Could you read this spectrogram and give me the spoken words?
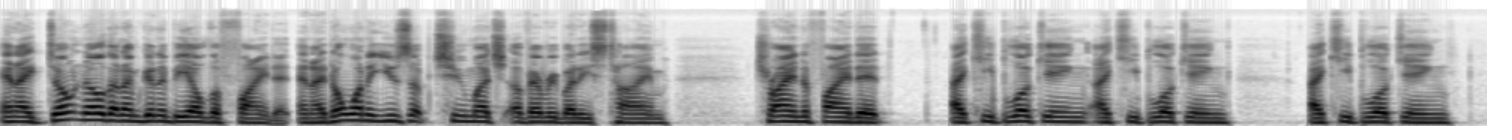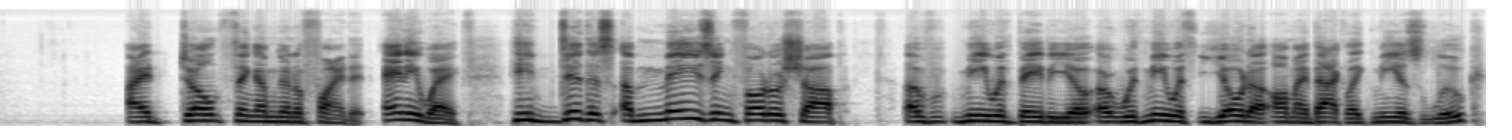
And I don't know that I'm going to be able to find it. And I don't want to use up too much of everybody's time trying to find it. I keep looking, I keep looking, I keep looking. I don't think I'm going to find it. Anyway, he did this amazing Photoshop of me with baby Yoda, or with me with Yoda on my back, like me as Luke.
